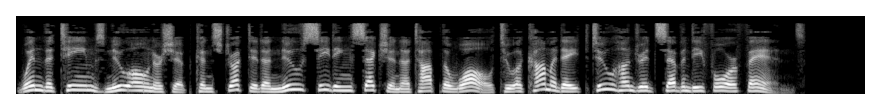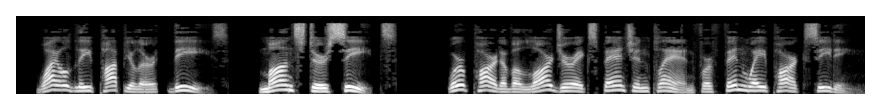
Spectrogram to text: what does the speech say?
when the team's new ownership constructed a new seating section atop the wall to accommodate 274 fans. Wildly popular, these Monster seats were part of a larger expansion plan for Fenway Park seating.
